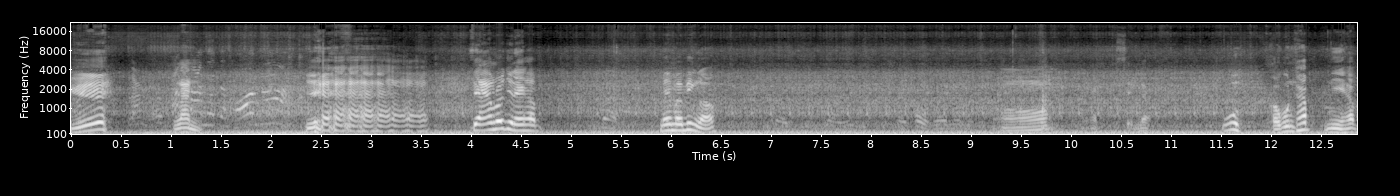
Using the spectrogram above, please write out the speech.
เย้ลั่นแต่ร้อนนะเย้แซมรถอยู่ไหนครับ ไม่มาวิ่งเหรอ อ๋อครับเสร็จแล้วอู้ขอบคุณครับ นี่ครับ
